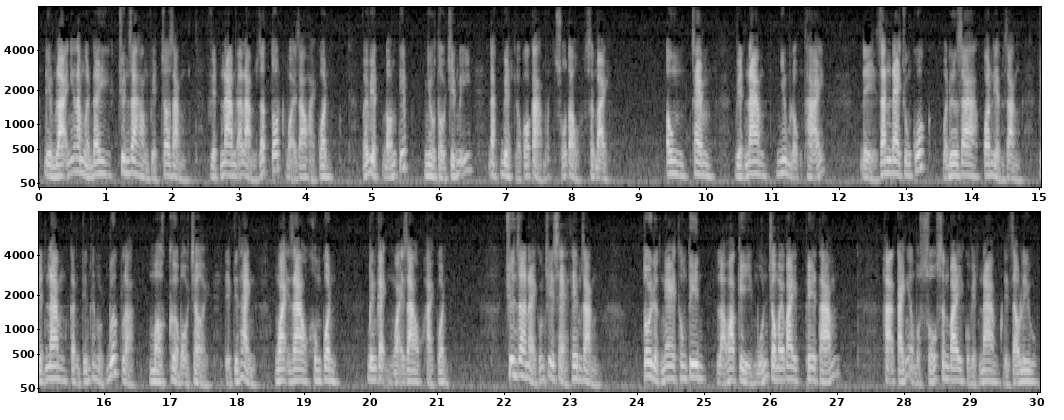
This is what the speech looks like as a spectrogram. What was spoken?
Điểm lại những năm gần đây, chuyên gia Hoàng Việt cho rằng Việt Nam đã làm rất tốt ngoại giao hải quân với việc đón tiếp nhiều tàu chiến Mỹ, đặc biệt là có cả một số tàu sân bay. Ông xem Việt Nam như một động thái để răn đe Trung Quốc và đưa ra quan điểm rằng Việt Nam cần tiến thêm một bước là mở cửa bầu trời để tiến hành ngoại giao không quân bên cạnh ngoại giao hải quân. Chuyên gia này cũng chia sẻ thêm rằng tôi được nghe thông tin là Hoa Kỳ muốn cho máy bay P-8 hạ cánh ở một số sân bay của Việt Nam để giao lưu.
